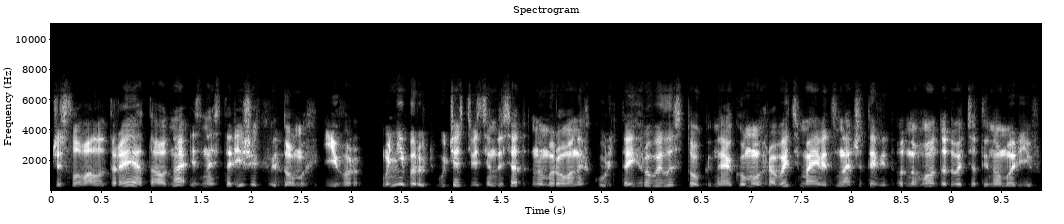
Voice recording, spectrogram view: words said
числова лотерея та одна із найстаріших відомих ігор. У ній беруть участь 80 нумерованих куль та ігровий листок, на якому гравець має відзначити від 1 до 20 номерів.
